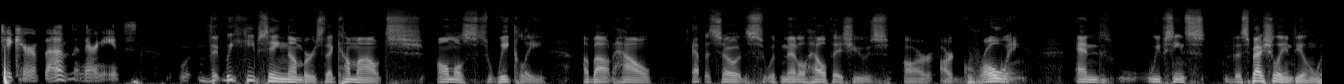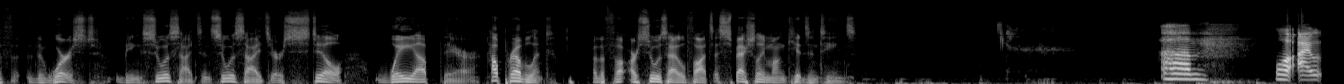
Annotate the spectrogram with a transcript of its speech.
take care of them and their needs. We keep seeing numbers that come out almost weekly about how episodes with mental health issues are are growing. And we've seen especially in dealing with the worst being suicides and suicides are still way up there. How prevalent are the are suicidal thoughts, especially among kids and teens? Um, well, I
